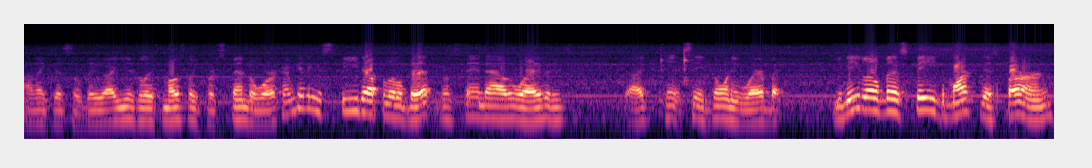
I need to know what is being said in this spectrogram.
I think this will do. I usually it's mostly for spindle work. I'm getting the speed up a little bit. It'll stand out of the way but I can't see it go anywhere but you need a little bit of speed to mark this burn.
